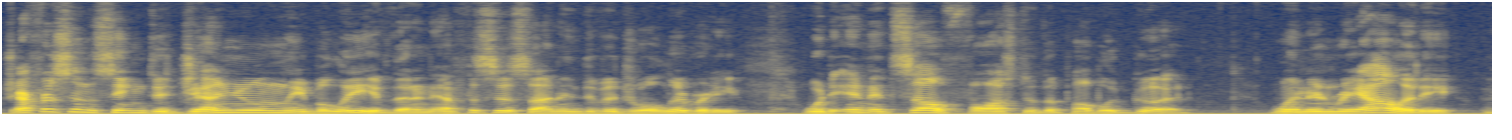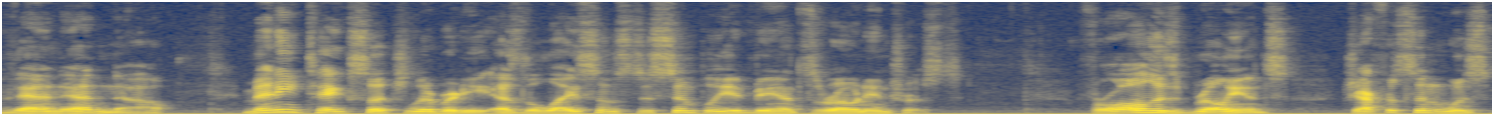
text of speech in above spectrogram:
Jefferson seemed to genuinely believe that an emphasis on individual liberty would in itself foster the public good, when in reality, then and now, many take such liberty as the license to simply advance their own interests. For all his brilliance, Jefferson was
